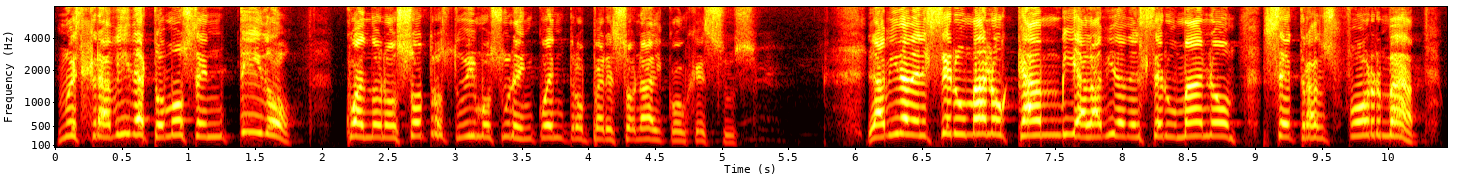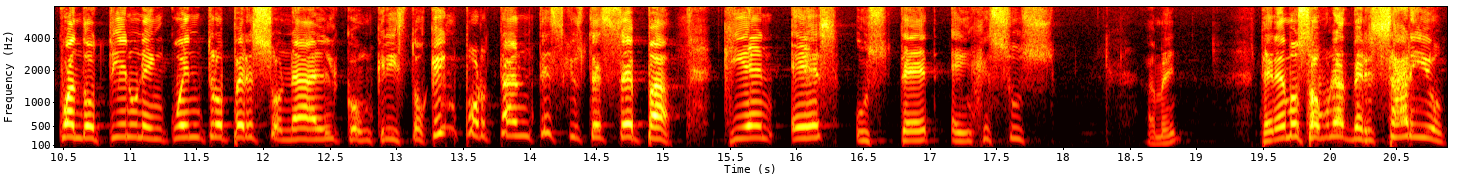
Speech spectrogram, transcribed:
Nuestra vida tomó sentido cuando nosotros tuvimos un encuentro personal con Jesús. La vida del ser humano cambia, la vida del ser humano se transforma cuando tiene un encuentro personal con Cristo. Qué importante es que usted sepa quién es usted en Jesús. Amén. Tenemos a un adversario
